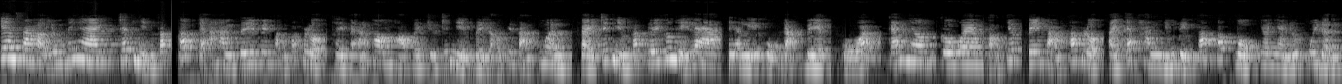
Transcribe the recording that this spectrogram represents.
Các em sang nội dung thứ hai, trách nhiệm pháp tất cả hành vi vi phạm pháp luật thì bản thân họ phải chịu trách nhiệm về lỗi vi phạm của mình. Vậy trách nhiệm pháp lý có nghĩa là là nghĩa vụ đặc biệt của cá nhân, cơ quan, tổ chức vi phạm pháp luật phải chấp hành những biện pháp bắt buộc do nhà nước quy định.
